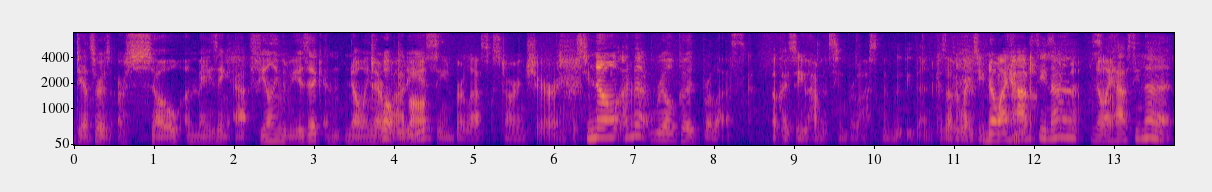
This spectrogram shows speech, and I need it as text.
dancers are so amazing at feeling the music and knowing their well, bodies. Well, we've all seen burlesque starring Cher and Christina. No, I meant real good burlesque. Okay, so you haven't seen Burlesque the movie then, because otherwise you. No, you, I have seen that. that. No, so. I have seen that.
